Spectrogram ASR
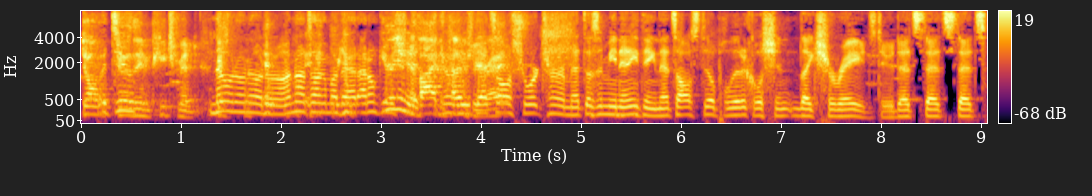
But do dude- the impeachment. No, no, no, no. I'm not talking about that. I don't give a shit. No, country, dude, that's right? all short term. That doesn't mean anything. That's all still political, shin, like charades, dude. That's that's that's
